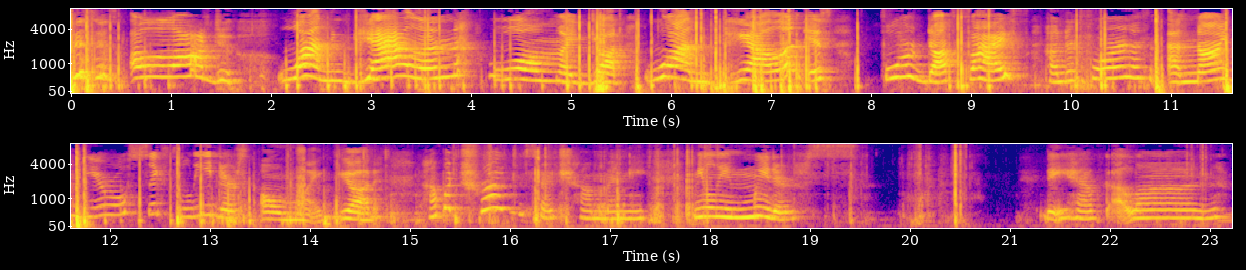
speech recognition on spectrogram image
this is a lot. One gallon. Oh my god. One gallon is 4.504 and 906 liters. Oh my god. How about try to search how many millimeters they have gallon?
